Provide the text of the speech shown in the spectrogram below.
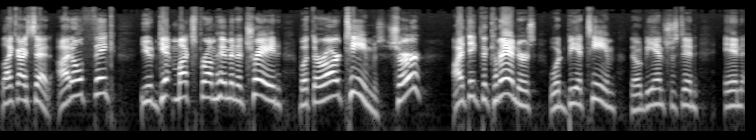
Like I said, I don't think you'd get much from him in a trade, but there are teams, sure. I think the Commanders would be a team that would be interested in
